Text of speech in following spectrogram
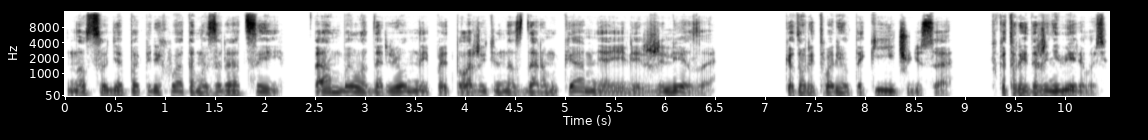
но, судя по перехватам из раций, там был одаренный, предположительно, с даром камня или железа, который творил такие чудеса, в которые даже не верилось.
